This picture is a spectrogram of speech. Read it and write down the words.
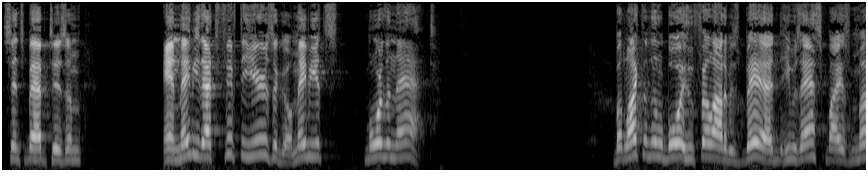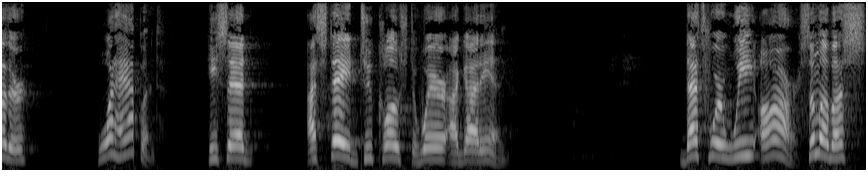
since baptism, and maybe that's 50 years ago, maybe it's more than that. But like the little boy who fell out of his bed, he was asked by his mother, What happened? He said, I stayed too close to where I got in. That's where we are. Some of us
